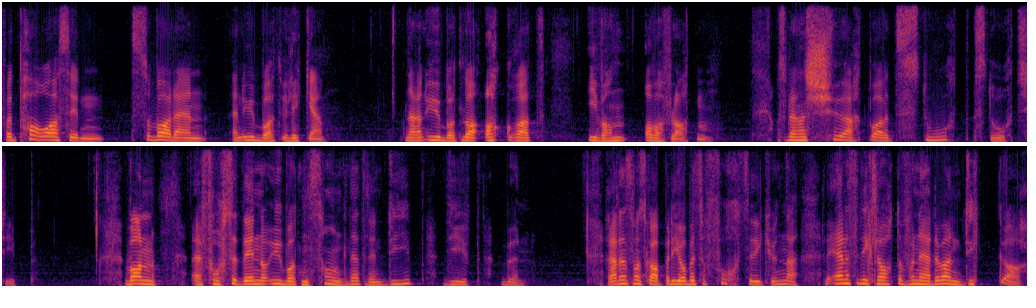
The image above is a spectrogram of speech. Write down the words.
For et par år siden så var det en, en ubåtulykke der en ubåt lå akkurat i vannoverflaten. Og Så ble den kjørt på av et stort, stort skip. Vann eh, fosset inn, og ubåten sank ned til en dyp, dyp bunn. Redningsmannskapet jobbet så fort som de kunne. Det eneste de klarte å få ned, det var en dykker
